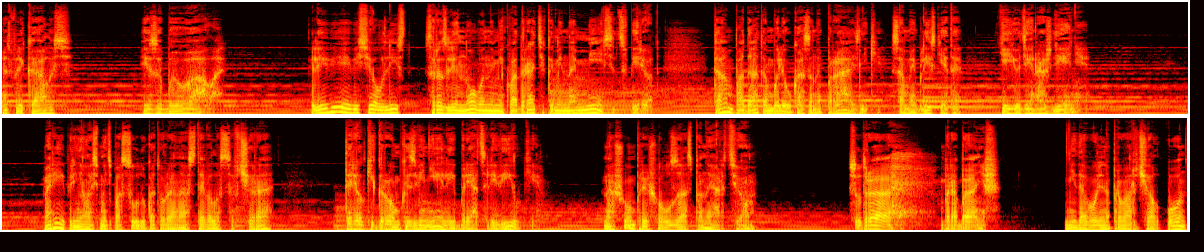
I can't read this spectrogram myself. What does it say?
отвлекалась и забывала. Левее висел лист с разлинованными квадратиками на месяц вперед. Там по датам были указаны праздники, самые близкие — это ее день рождения. Мария принялась мыть посуду, которую она оставила со вчера. Тарелки громко звенели и бряцали вилки. На шум пришел заспанный Артем. «С утра барабанишь», — недовольно проворчал он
